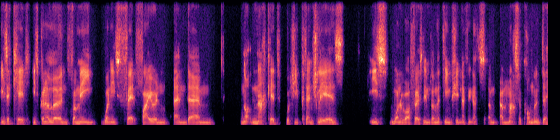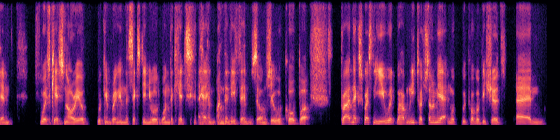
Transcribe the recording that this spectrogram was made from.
He's a kid. He's going to learn. For me, when he's fit, firing, and um, not knackered, which he potentially is, he's one of our first names on the team sheet, and I think that's a, a massive compliment to him. Worst case scenario, we can bring in the 16 year old wonder kid um, underneath him, so I'm sure we'll cope. But Brad, next question to you. We, we haven't really touched on him yet, and we, we probably should. Um,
